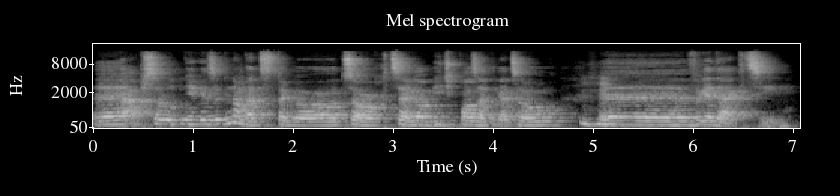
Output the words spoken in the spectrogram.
E, absolutnie rezygnować z tego, co chcę robić poza pracą mhm. W redakcji.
